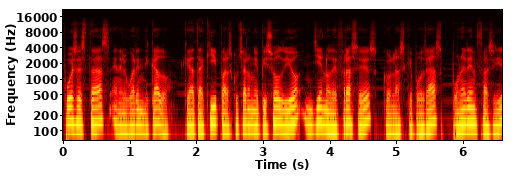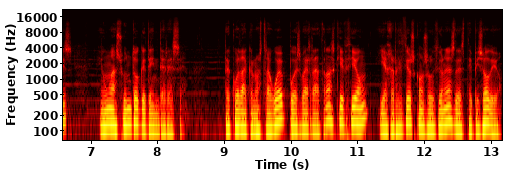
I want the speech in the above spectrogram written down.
Pues estás en el lugar indicado. Quédate aquí para escuchar un episodio lleno de frases con las que podrás poner énfasis en un asunto que te interese. Recuerda que en nuestra web puedes ver la transcripción y ejercicios con soluciones de este episodio.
